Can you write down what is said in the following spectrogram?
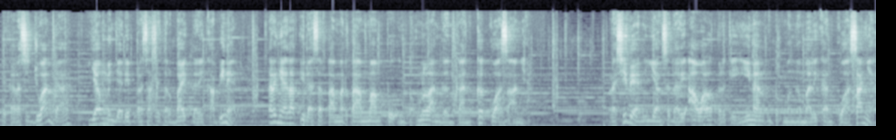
Deklarasi Juanda yang menjadi prestasi terbaik dari kabinet ternyata tidak serta-merta mampu untuk melanggengkan kekuasaannya. Presiden yang sedari awal berkeinginan untuk mengembalikan kuasanya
